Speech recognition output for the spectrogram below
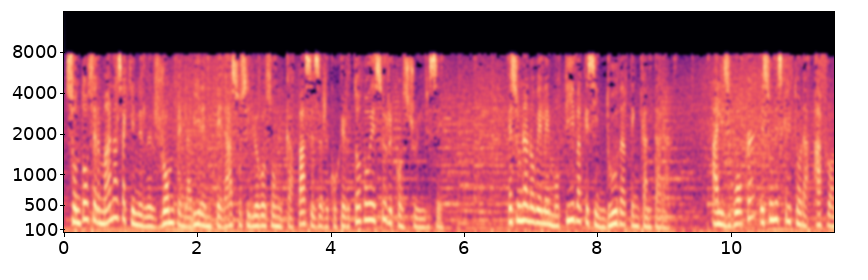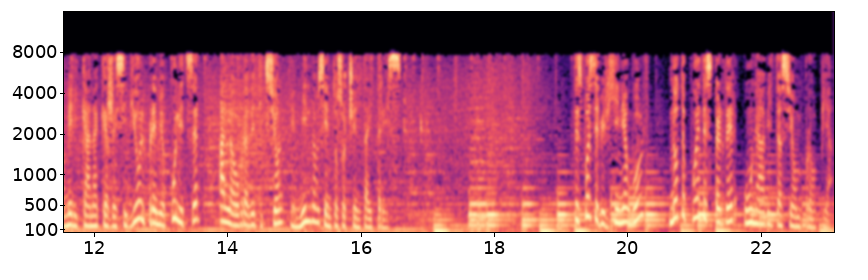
Son dos hermanas a quienes les rompen la vida en pedazos y luego son capaces de recoger todo eso y reconstruirse. Es una novela emotiva que sin duda te encantará. Alice Walker es una escritora afroamericana que recibió el premio Pulitzer a la obra de ficción en 1983. Después de Virginia Woolf, no te puedes perder Una habitación propia,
